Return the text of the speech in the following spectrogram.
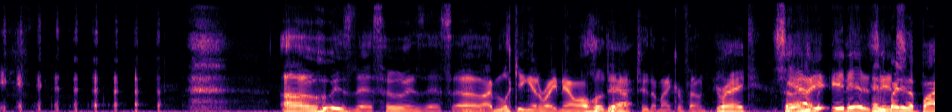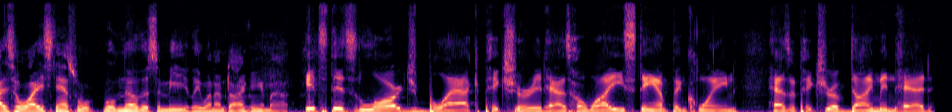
Oh, who is this? Who is this? Oh, I'm looking at it right now. I'll hold it up to the microphone. right. So yeah, anybody, it is. anybody It's- that buys Hawaii stamps will, will know this immediately what I'm talking about. It's this large black picture. It has Hawaii stamp and coin, has a picture of Diamond Head,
